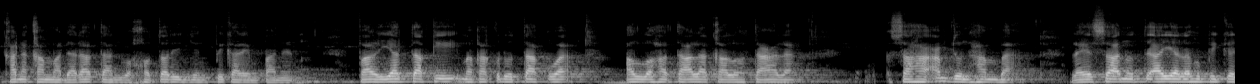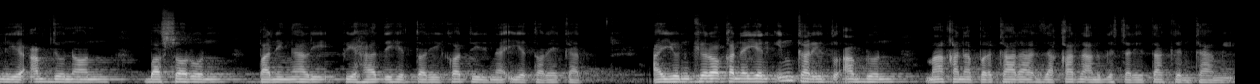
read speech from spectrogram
kana kamadaratan wa khotorin jeung pikarempanan fal yattaqi maka kudu takwa Allah taala kalau taala. Saha abdun hamba laisa nu teu aya lahu pikeun ieu abdun non basorun paningali fi hadhihi tariqati dina ieu tarekat. Ayun kira kana yen inkar itu abdun maka na perkara zakarna anu geus caritakeun kami.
